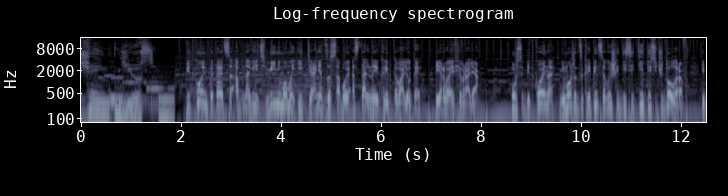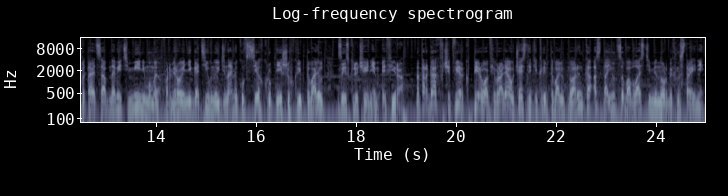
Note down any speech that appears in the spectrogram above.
Chain News. Биткоин пытается обновить минимумы и тянет за собой остальные криптовалюты. 1 февраля. Курс биткоина не может закрепиться выше 10 тысяч долларов и пытается обновить минимумы, формируя негативную динамику всех крупнейших криптовалют, за исключением эфира. На торгах в четверг, 1 февраля, участники криптовалютного рынка остаются во власти минорных настроений.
